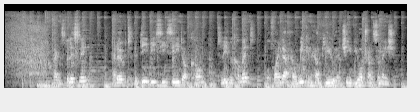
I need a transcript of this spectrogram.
Thanks for listening. Head over to the DVCC.com to leave a comment or find out how we can help you achieve your transformation.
